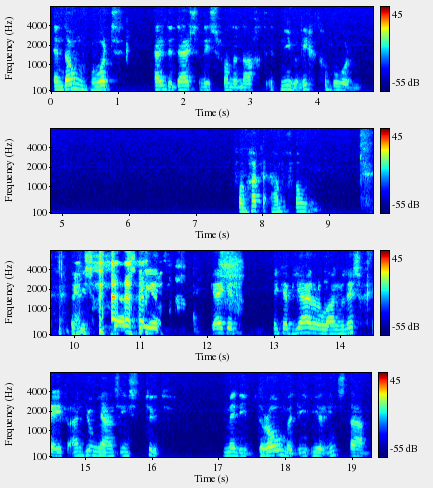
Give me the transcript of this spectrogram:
En dan wordt uit de duisternis van de nacht het nieuwe licht geboren. Van harte aanbevolen. Het is gebaseerd. Kijk, het, ik heb jarenlang lesgegeven aan het Jungiaans Instituut met die dromen die hierin staan.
